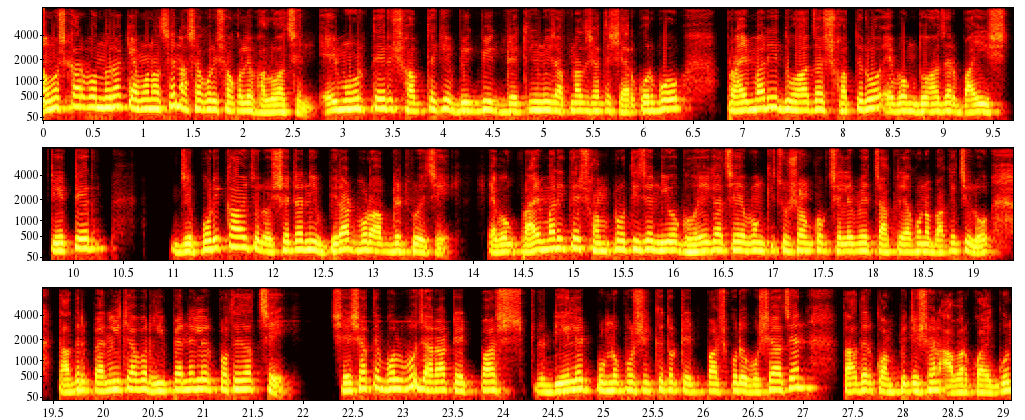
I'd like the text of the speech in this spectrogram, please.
নমস্কার বন্ধুরা, কেমন আছেন? আশা করি সকলে ভালো আছেন। এই মুহূর্তের সব থেকে বিগ বিগ ব্রেকিং নিউজ আপনাদের সাথে শেয়ার করব। প্রাইমারি দু হাজার সতেরো এবং দু হাজার বাইশ টেটের যে পরীক্ষা হয়েছিল, সেটা নিয়ে বিরাট বড় আপডেট রয়েছে এবং প্রাইমারিতে সম্প্রতি যে নিয়োগ হয়ে গেছে এবং কিছু সংখ্যক ছেলে মেয়ের চাকরি এখনও বাকি ছিল, তাদের প্যানেলকে আবার রিপ্যানেলের পথে যাচ্ছে? সেই সাথে বলব, যারা টেট পাস, ডিএলএড পূর্ণ প্রশিক্ষিত টেট পাস করে বসে আছেন, তাদের কম্পিটিশন আবার কয়েক গুণ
